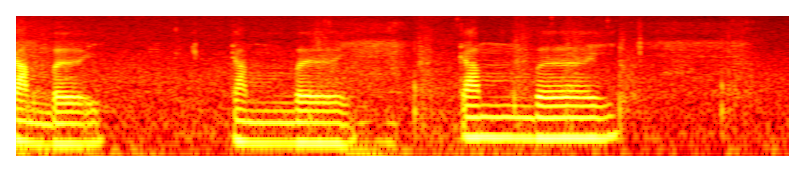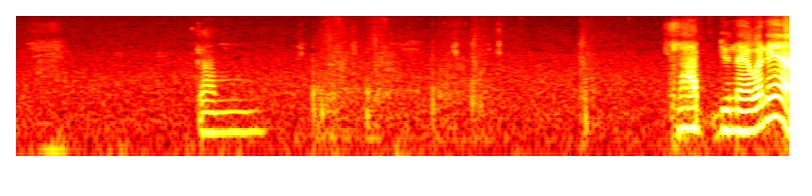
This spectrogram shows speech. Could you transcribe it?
กรรมเบยกรรมเบยกรรมเบยกรรมสัตว์อยู่ไหนวะเนี่ย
